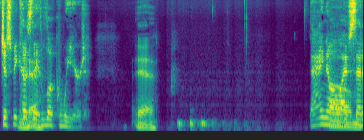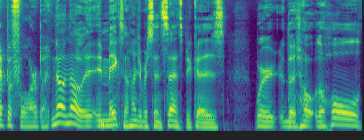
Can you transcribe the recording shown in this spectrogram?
just because Yeah. they look weird. Yeah. I know I've Um, said it before, but No, no, it, it makes hundred percent sense because we're the whole the whole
